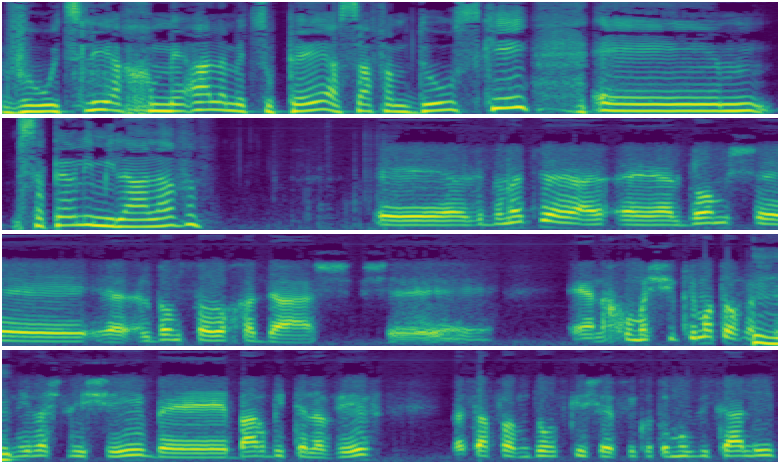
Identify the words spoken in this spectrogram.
והוא הצליח מעל המצופה, אסף אמדורסקי. אה, ספר לי מילה עליו. אה, זה באמת אה, אלבום, ש... אלבום סולו חדש, שאנחנו משיקים אותו בשני לשלישי בברבי תל אביב, ואסף אמדורסקי שהפיק אותו מוזיקלית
